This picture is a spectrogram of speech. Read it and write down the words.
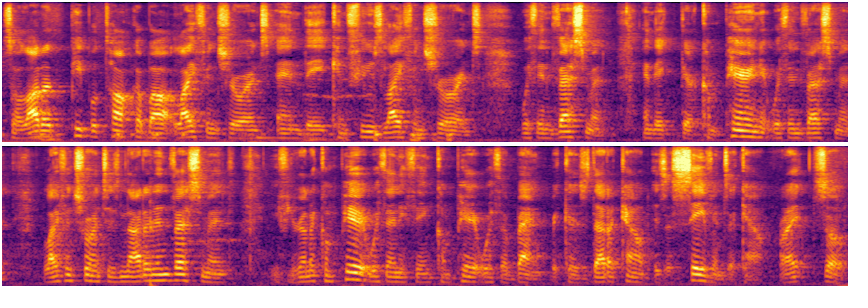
So a lot of people talk about life insurance and they confuse life insurance with investment and they, they're comparing it with investment. Life insurance is not an investment. If you're going to compare it with anything, compare it with a bank because that account is a savings account, right? So,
